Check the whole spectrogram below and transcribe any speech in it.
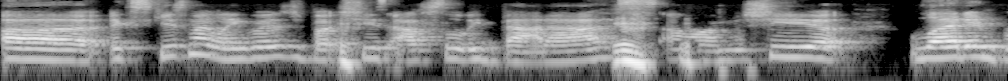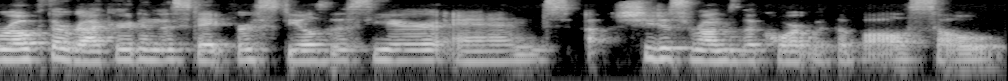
Uh, excuse my language, but she's absolutely badass. Um, she led and broke the record in the state for steals this year, and she just runs the court with the ball so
